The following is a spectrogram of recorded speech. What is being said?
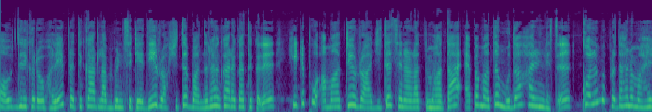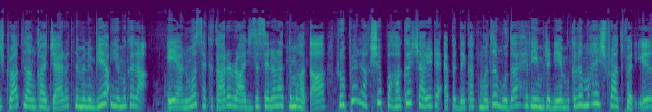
පෞද්ගලික රෝහලේ ප්‍රතිකාර ලබමින් සිටියදී රක්ෂිත බන්ධනාගාරගත කළ හිටපු අමාත්‍ය රාජිත සේනාරත්න මහතා ඇප මත මුදාහරින් ලෙස කොළඹ ප්‍රධාන මහේස්ත්‍රාත් ලංකා ජයරත්න මෙනවිය නියම කළා. ඒ අනුව සැකකාර රාජිත සේනරත්න මහතා රුපියල් ලක්ෂ පහක ශරීර ඇප දෙකක් මත මුදා හැරීමට නියම කළ මහේස්ත්‍රාත්වරිය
